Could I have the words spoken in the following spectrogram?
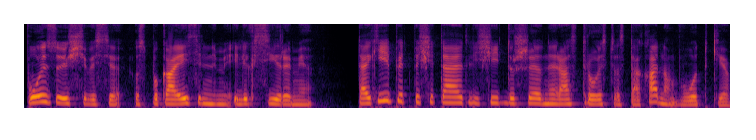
пользующегося успокоительными эликсирами. Такие предпочитают лечить душевные расстройства стаканом водки.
